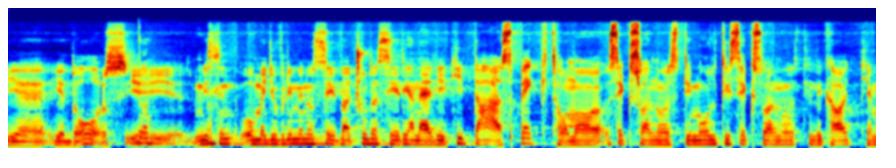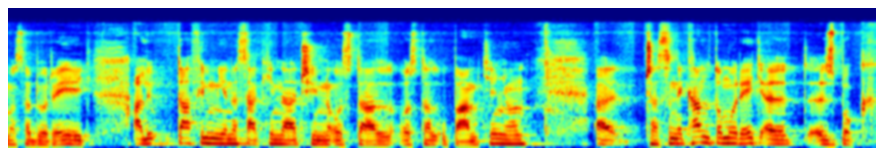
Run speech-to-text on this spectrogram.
je, je dos. Je, je, mislim, u međuvremenu se va čuda serija najvijeki ta aspekt homoseksualnosti, multiseksualnosti ili kao ćemo sad urediti, ali ta film je na svaki način ostal, ostal u pamćenju. E, Čas ne tomu reći, e, zbog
